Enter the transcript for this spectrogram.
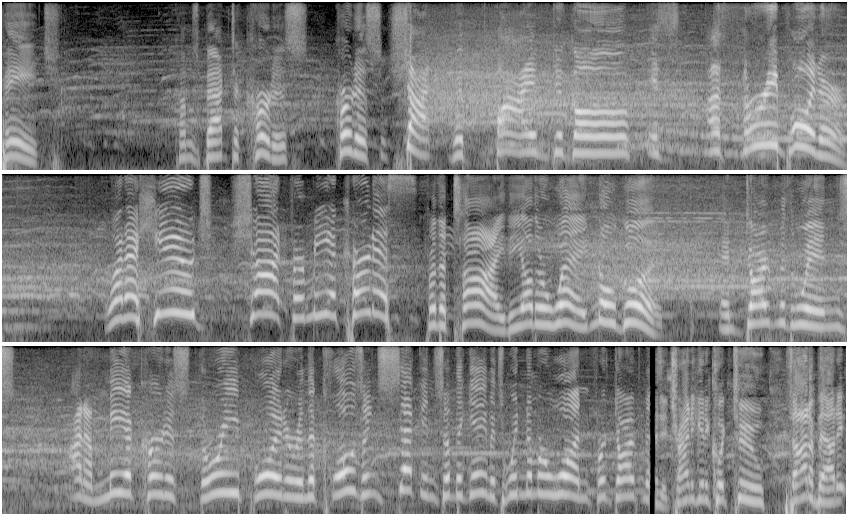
Page comes back to Curtis. Curtis shot with five to go. It's a three pointer What a huge shot for Mia Curtis. for the tie the other way. No good. And Dartmouth wins on a Mia Curtis three pointer in the closing seconds of the game. It's win number one for Dartmouth. Is it Trying to get a quick two. Thought about it.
